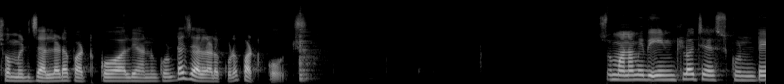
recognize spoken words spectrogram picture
సో మీరు జల్లెడ పట్టుకోవాలి అనుకుంటే జల్లెడ కూడా పట్టుకోవచ్చు. సో మనం ఇది ఇంట్లో చేసుకుంటే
